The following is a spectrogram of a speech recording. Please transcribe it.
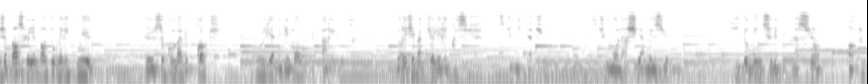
Et je pense que les Bantous méritent mieux que ce combat de coq où il y a des démons de part et d'autre. Le régime actuel est répressif. C'est une dictature. C'est une monarchie à mes yeux qui domine sur des populations bantoues.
